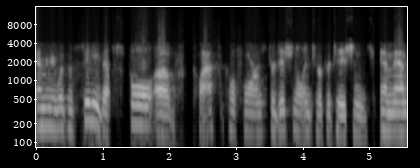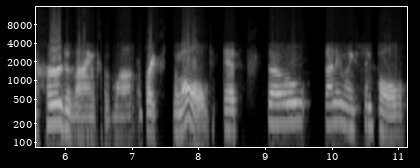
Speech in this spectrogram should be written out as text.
I mean, it was a city that's full of classical forms, traditional interpretations, and then her design comes along and breaks the mold. It's so stunningly simple,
